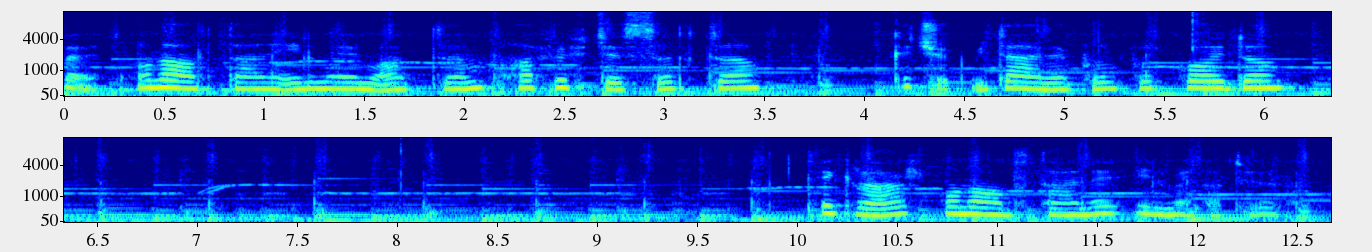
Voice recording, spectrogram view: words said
Evet 16 tane ilmeğimi attım. Hafifçe sıktım. Küçük bir tane pırpır koydum. Tekrar 16 tane ilmek atıyorum.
